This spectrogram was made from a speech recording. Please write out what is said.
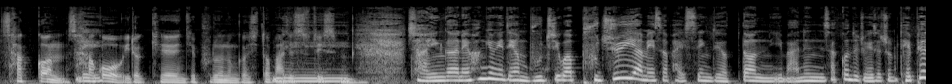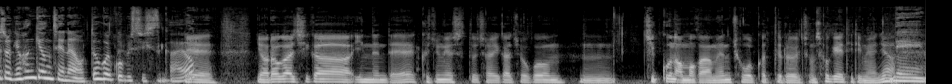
사건, 사고 이렇게 이제 부르는 것이 더 맞을 네. 수도 있습니다. 자, 인간의 환경에 대한 무지와 부주의함에서 발생되었던 이 많은 사건들 중에서 좀 대표적인 환경 재난 어떤 걸 꼽을 수 있을까요? 예, 여러 가지가 있는데 그 중에서도 저희가 조금 음, 짚고 넘어가면 좋을 것들을 좀 소개해 드리면요. 네.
